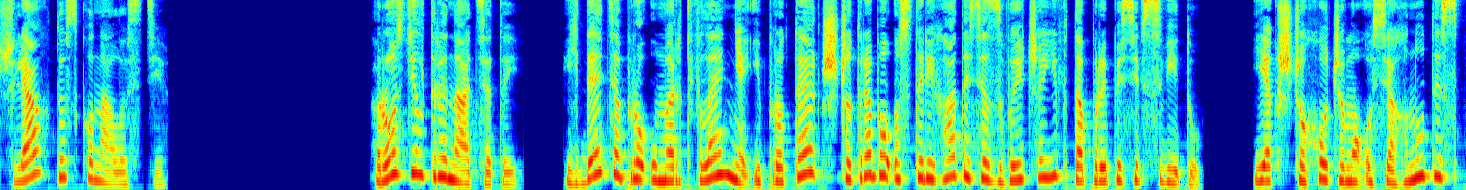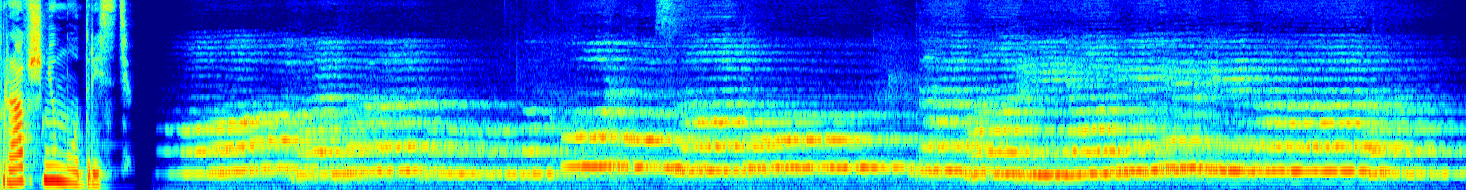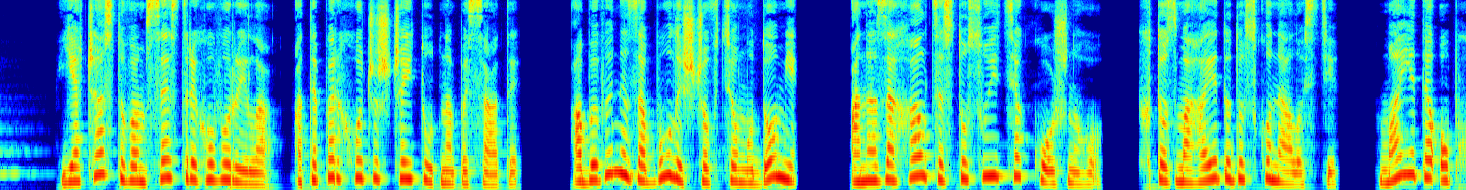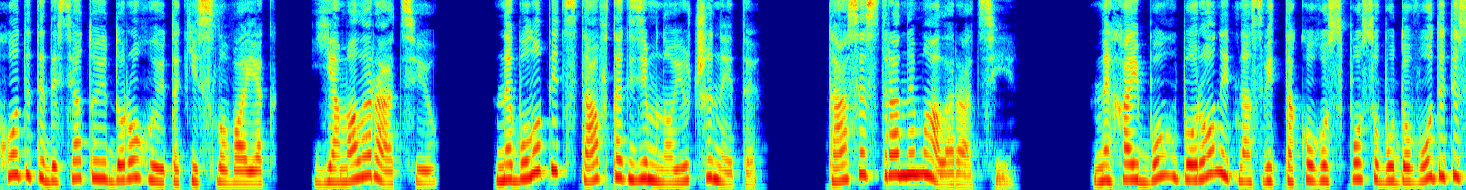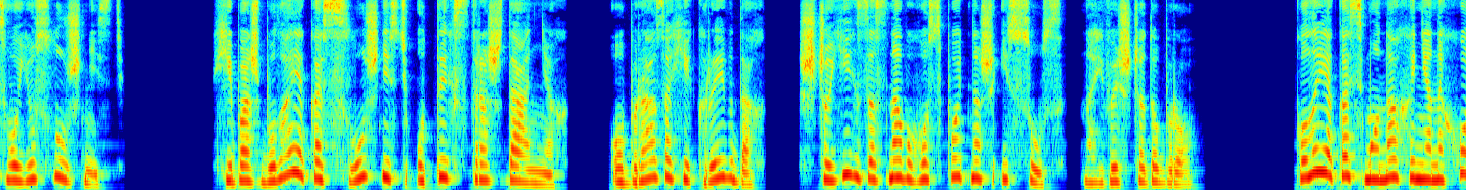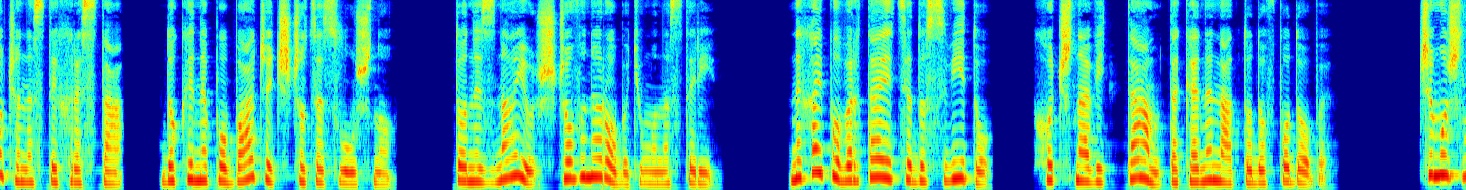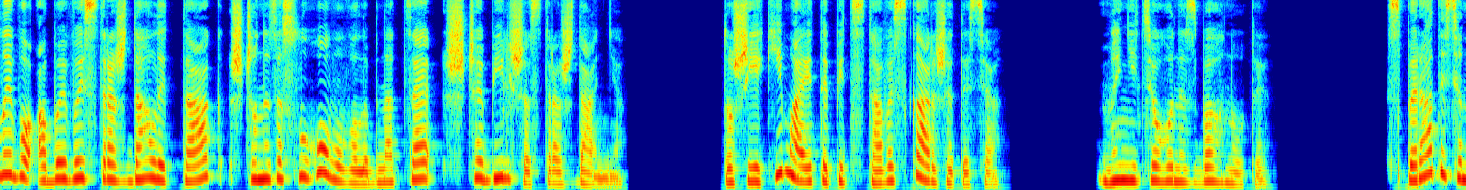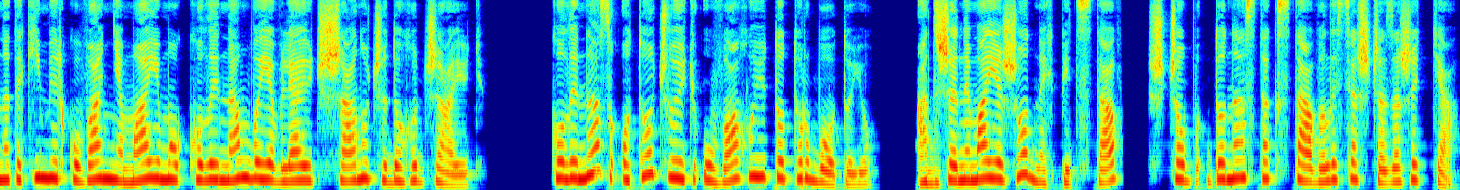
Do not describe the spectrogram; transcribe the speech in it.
Шлях досконалості. Розділ 13. Йдеться про умертвлення і про те, що треба остерігатися звичаїв та приписів світу, якщо хочемо осягнути справжню мудрість. Я часто вам, сестри, говорила, а тепер хочу ще й тут написати, аби ви не забули, що в цьому домі, а на загал це стосується кожного, хто змагає до досконалості, маєте обходити десятою дорогою такі слова, як Я мала рацію, не було підстав так зі мною чинити. Та сестра не мала рації. Нехай Бог боронить нас від такого способу доводити свою слушність. Хіба ж була якась слушність у тих стражданнях, образах і кривдах, що їх зазнав Господь наш Ісус, найвище добро? Коли якась монахиня не хоче нести Христа, доки не побачить, що це слушно, то не знаю, що вона робить у монастирі. Нехай повертається до світу, хоч навіть там таке не надто до вподоби. Чи можливо, аби ви страждали так, що не заслуговували б на це ще більше страждання? Тож які маєте підстави скаржитися? Мені цього не збагнути. Спиратися на такі міркування маємо, коли нам виявляють шану чи догоджають, коли нас оточують увагою та турботою, адже немає жодних підстав, щоб до нас так ставилися ще за життя.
